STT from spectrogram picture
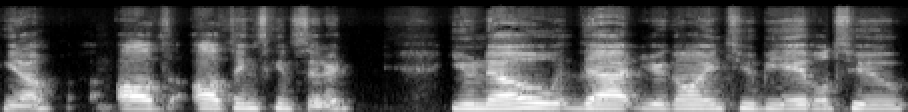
You know, all all things considered, you know that you're going to be able to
